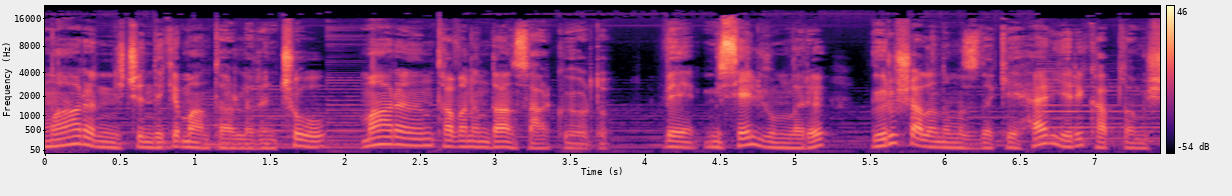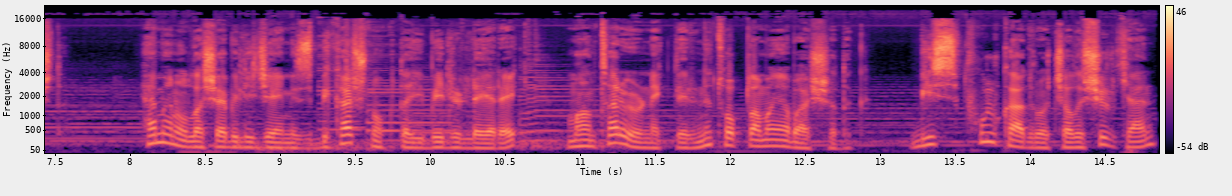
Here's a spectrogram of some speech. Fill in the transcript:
Mağaranın içindeki mantarların çoğu mağaranın tavanından sarkıyordu ve miselyumları görüş alanımızdaki her yeri kaplamıştı. Hemen ulaşabileceğimiz birkaç noktayı belirleyerek mantar örneklerini toplamaya başladık. Biz full kadro çalışırken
